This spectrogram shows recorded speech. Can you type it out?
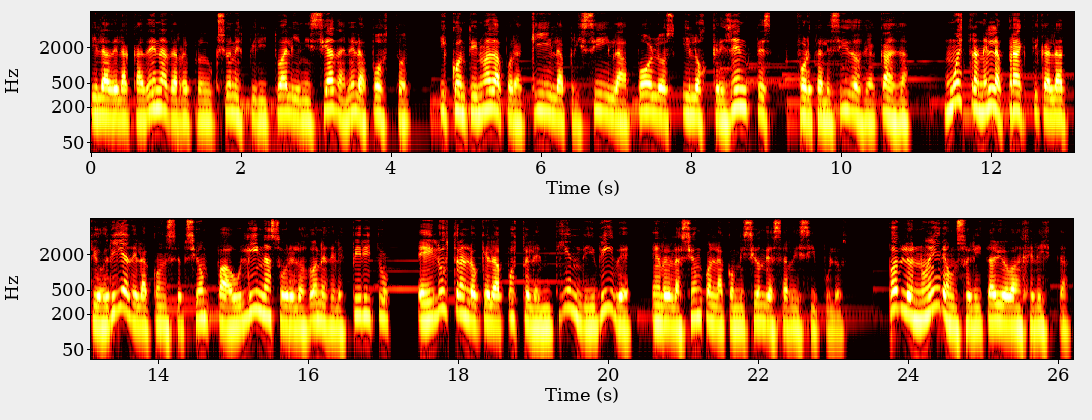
y la de la cadena de reproducción espiritual iniciada en el apóstol y continuada por Aquila, Priscila, Apolos y los creyentes fortalecidos de Acaya, muestran en la práctica la teoría de la concepción paulina sobre los dones del Espíritu e ilustran lo que el apóstol entiende y vive en relación con la comisión de hacer discípulos. Pablo no era un solitario evangelista,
